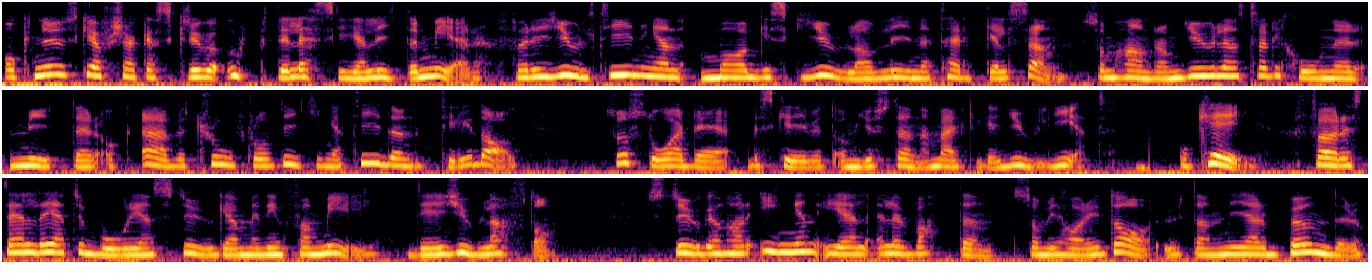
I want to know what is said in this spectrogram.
Och nu ska jag försöka skruva upp det läskiga lite mer. För i jultidningen Magisk jul av Line Terkelsen, som handlar om julens traditioner, myter och övertro från vikingatiden till idag, så står det beskrivet om just denna märkliga julget. Okej, föreställ dig att du bor i en stuga med din familj. Det är julafton. Stugan har ingen el eller vatten som vi har idag utan ni är bönder och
